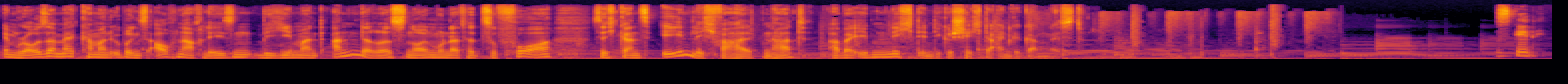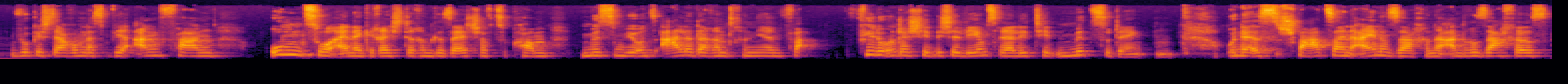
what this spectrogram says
Im Rosamac kann man übrigens auch nachlesen, wie jemand anderes neun Monate zuvor sich ganz ähnlich verhalten hat, aber eben nicht in die Geschichte eingegangen ist. Es geht wirklich darum, dass wir anfangen, um zu einer gerechteren Gesellschaft zu kommen, müssen wir uns alle darin trainieren, viele unterschiedliche Lebensrealitäten mitzudenken. Und da ist Schwarzsein eine Sache. Eine andere Sache ist,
